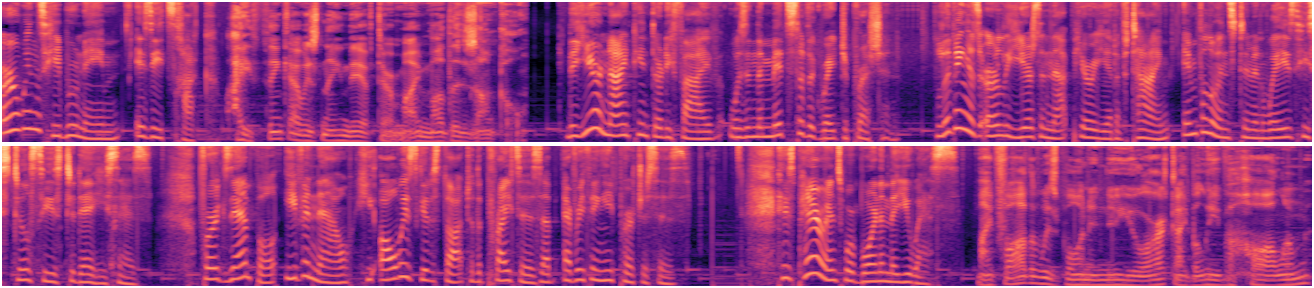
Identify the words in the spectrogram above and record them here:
Irwin's Hebrew name is Yitzchak. I think I was named after my mother's uncle. The year 1935 was in the midst of the Great Depression. Living his early years in that period of time influenced him in ways he still sees today, he says. For example, even now, he always gives thought to the prices of everything he purchases. His parents were born in the U.S. My father was born in New York, I believe Harlem,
